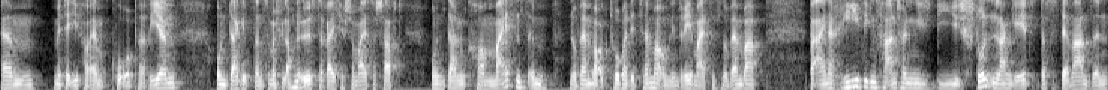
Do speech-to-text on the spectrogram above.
ähm, mit der IVM kooperieren. Und da gibt es dann zum Beispiel auch eine österreichische Meisterschaft und dann kommen meistens im November, Oktober, Dezember um den Dreh, meistens November, bei einer riesigen Veranstaltung, die, die stundenlang geht, das ist der Wahnsinn,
